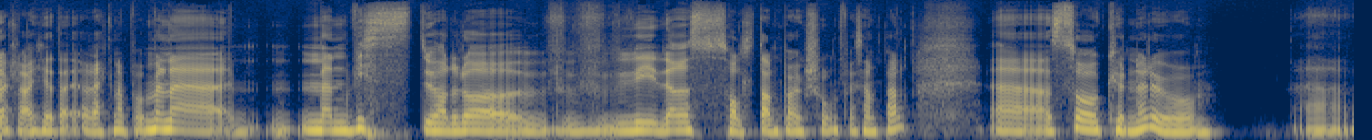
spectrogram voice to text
da klarer jeg ikke å regne på. Men, uh, men hvis du hadde da videre solgt den på auksjon, eksempel, eh, så kunne du jo eh,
